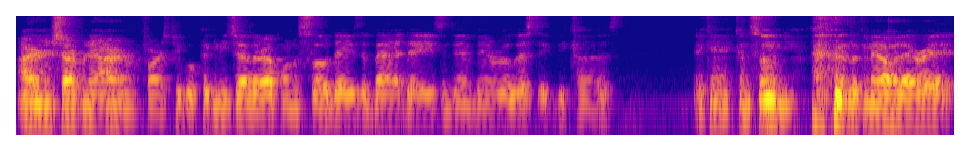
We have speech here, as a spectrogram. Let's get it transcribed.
iron sharpening iron as far as people picking each other up on the slow days, the bad days, and then being realistic because it can consume you looking at all that red.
